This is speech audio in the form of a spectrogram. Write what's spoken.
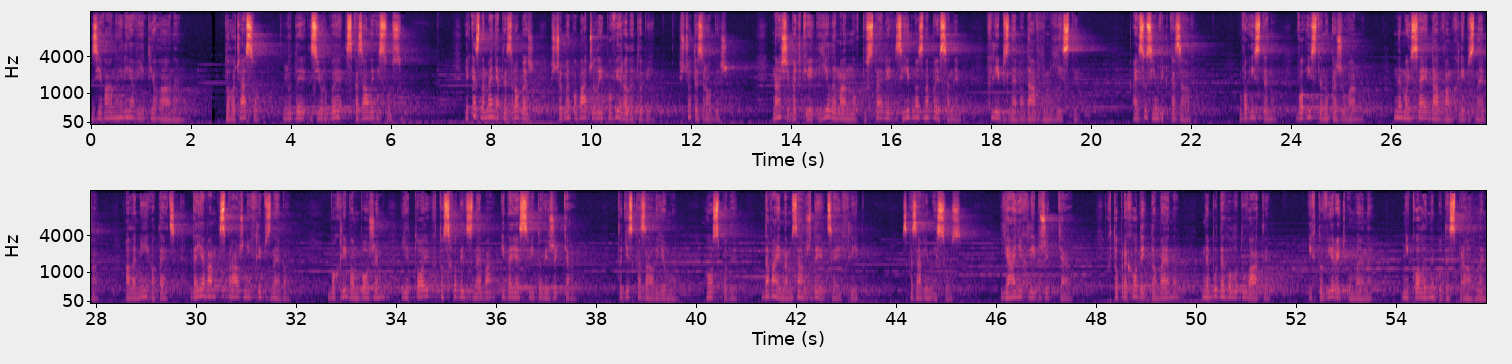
З Євангелія від Йоанна. Того часу люди з юрби сказали Ісусу: Яке знамення ти зробиш, щоб ми побачили і повірили тобі? Що ти зробиш? Наші батьки їли манну в пустелі згідно з написаним, хліб з неба дав їм їсти. А Ісус їм відказав: Воістину, воістину кажу вам, не Мойсей дав вам хліб з неба, але мій Отець дає вам справжній хліб з неба, бо хлібом Божим є той, хто сходить з неба і дає світові життя. Тоді сказали йому: Господи, давай нам завжди цей хліб. Сказав їм Ісус: Я є хліб життя. Хто приходить до мене, не буде голодувати, і хто вірить у мене, ніколи не буде спраглим.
